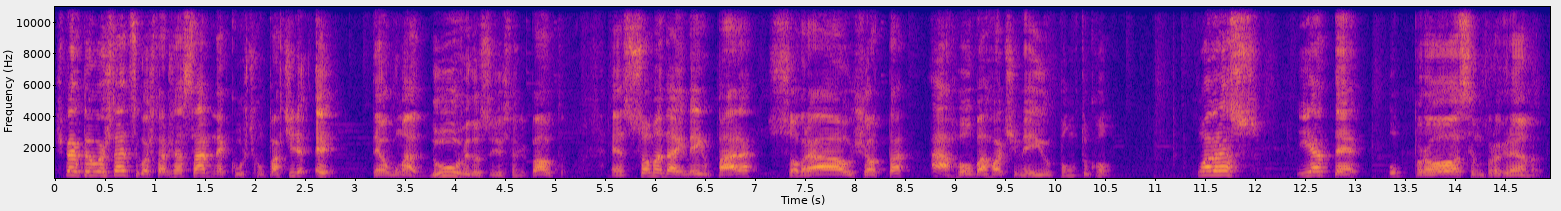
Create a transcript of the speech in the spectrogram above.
Espero que tenham gostado, se gostaram já sabe, né? Curte, compartilha e tem alguma dúvida ou sugestão de pauta? É só mandar e-mail para sobralj@hotmail.com. Um abraço e até o próximo programa.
